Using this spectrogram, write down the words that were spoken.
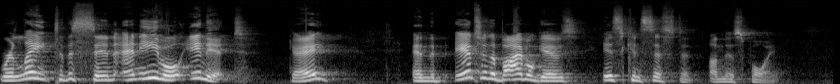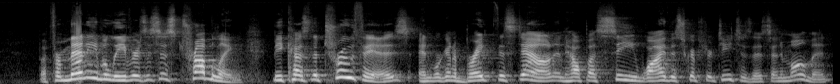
relate to the sin and evil in it? Okay? And the answer the Bible gives is consistent on this point. But for many believers, this is troubling because the truth is, and we're going to break this down and help us see why the scripture teaches this in a moment.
